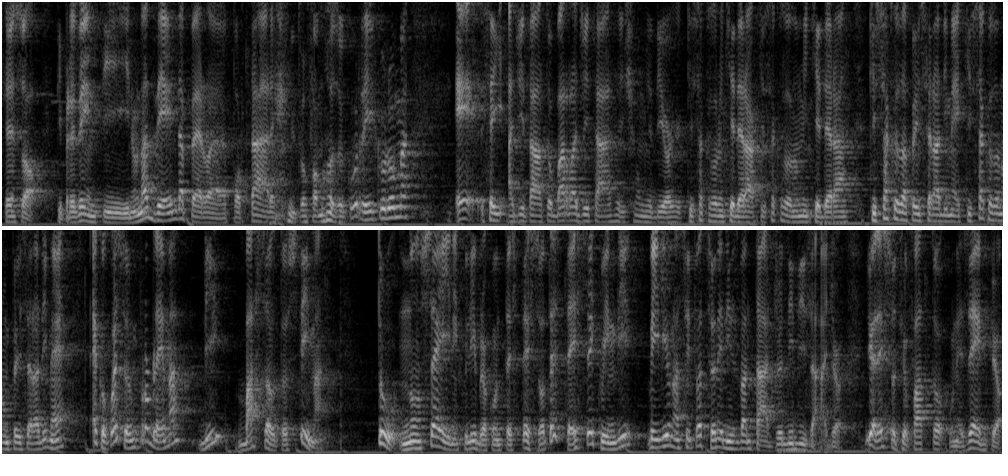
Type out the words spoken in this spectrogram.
Che ne so, ti presenti in un'azienda per portare il tuo famoso curriculum e sei agitato, barra agitato, dici oh mio Dio, chissà cosa mi chiederà, chissà cosa non mi chiederà, chissà cosa penserà di me, chissà cosa non penserà di me. Ecco, questo è un problema di bassa autostima. Tu non sei in equilibrio con te stesso o te stessa e quindi vivi una situazione di svantaggio, di disagio. Io adesso ti ho fatto un esempio.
